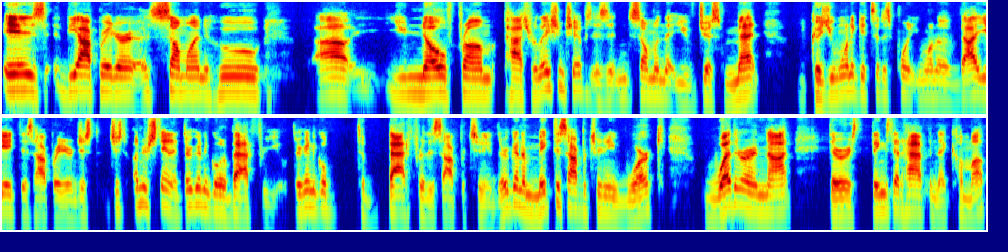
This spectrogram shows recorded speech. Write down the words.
Is the operator someone who uh, you know from past relationships? Is it someone that you've just met because you want to get to this point you want to evaluate this operator and just just understand that they're going to go to bat for you. They're going to go to bat for this opportunity. They're going to make this opportunity work whether or not there's things that happen that come up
